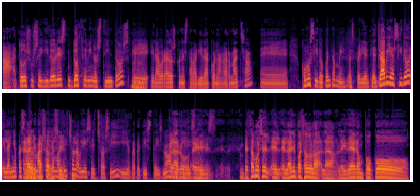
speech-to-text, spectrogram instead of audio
a, todos sus seguidores 12 vinos tintos eh, elaborados con esta variedad, con la garnacha. Eh, ¿Cómo ha sido? Cuéntame la experiencia. Ya había sido el año pasado, en marzo, que hemos dicho, lo habíais hecho así y repetisteis, ¿no? Claro, eh, empezamos el, el, año pasado, la, la, la idea era un poco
